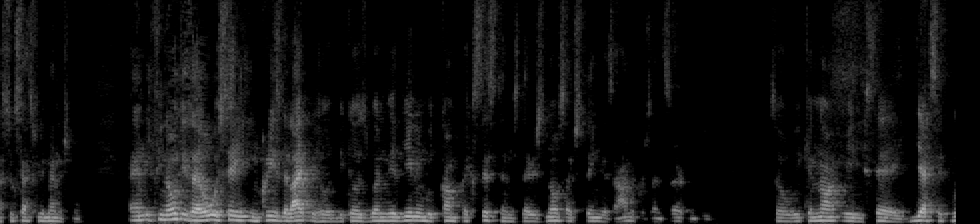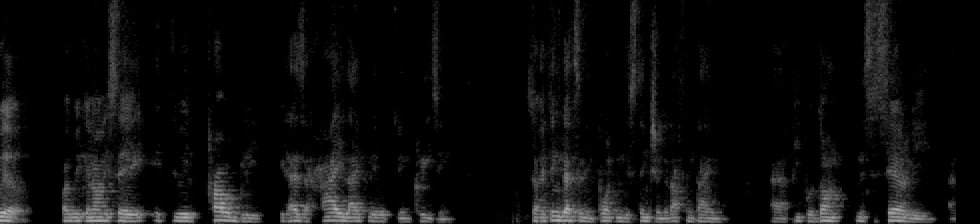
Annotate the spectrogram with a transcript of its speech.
successfully management. And if you notice, I always say increase the likelihood because when we're dealing with complex systems, there is no such thing as 100% certainty. So we cannot really say, yes, it will, but we can only say it will probably, it has a high likelihood to increasing. So I think that's an important distinction that oftentimes uh, people don't necessarily uh,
